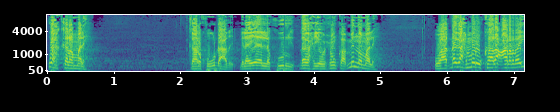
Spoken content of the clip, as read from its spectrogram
wax kale ma leh. Kaar dhacday balaayo alla kuu rid dhagax iyo wuxuunka midna ma leh. Waa dhagax maruu kala cararay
